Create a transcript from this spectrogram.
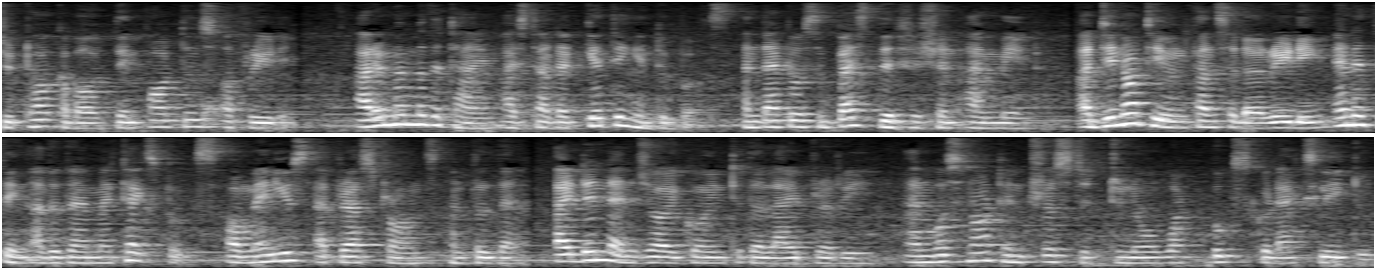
to talk about the importance of reading. I remember the time I started getting into books and that was the best decision I made. I did not even consider reading anything other than my textbooks or menus at restaurants until then. I didn't enjoy going to the library and was not interested to know what books could actually do.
